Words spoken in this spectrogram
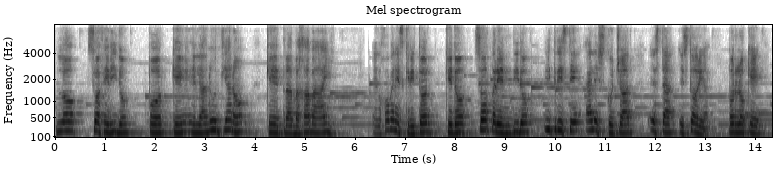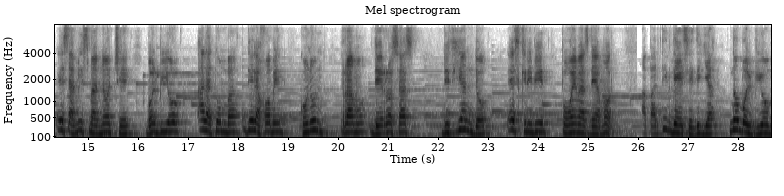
lo sucedido porque el anunciaron que trabajaba ahí. El joven escritor quedó sorprendido y triste al escuchar esta historia, por lo que esa misma noche volvió a la tumba de la joven con un ramo de rosas diciendo escribir poemas de amor. A partir de ese día no volvió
